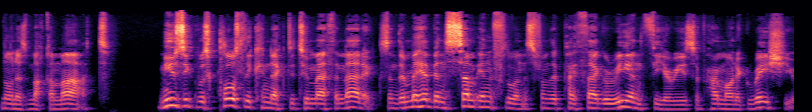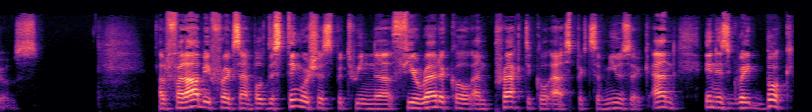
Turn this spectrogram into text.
known as maqamat. Music was closely connected to mathematics, and there may have been some influence from the Pythagorean theories of harmonic ratios. Al Farabi, for example, distinguishes between uh, theoretical and practical aspects of music, and in his great book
